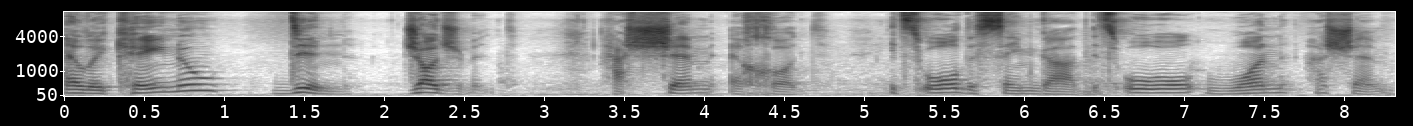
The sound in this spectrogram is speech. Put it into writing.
Elokeinu Din, judgment, Hashem Echad. It's all the same God. It's all one Hashem.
